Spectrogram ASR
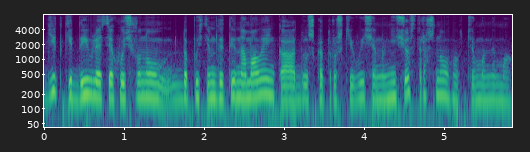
дітки дивляться, хоч воно, допустимо, дитина маленька, а дошка трошки вища. Ну нічого страшного в цьому нема.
